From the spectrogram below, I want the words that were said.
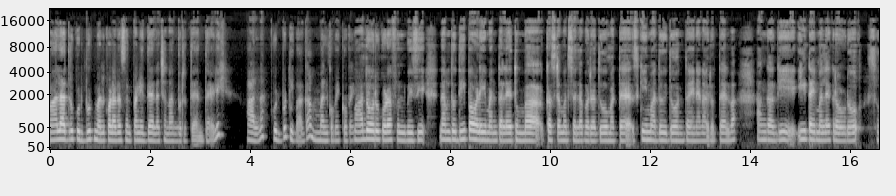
ಹಾಲಾದರೂ ಕುಡ್ಬಿಟ್ಟು ಮಲ್ಕೊಳ್ಳೋದು ಸ್ವಲ್ಪ ನಿದ್ದೆ ಎಲ್ಲ ಚೆನ್ನಾಗಿ ಬರುತ್ತೆ ಅಂತ ಹೇಳಿ ಹಾಲನ್ನ ಕುಡ್ಬಿಟ್ಟು ಇವಾಗ ಮಲ್ಕೋಬೇಕು. ಮಾದವರು ಕೂಡ ಫುಲ್ ಬಿಸಿ ನಮ್ಮದು ದೀಪಾವಳಿ ಮಂತಲ್ಲೇ ತುಂಬ ಕಸ್ಟಮರ್ಸ್ ಎಲ್ಲ ಬರೋದು ಮತ್ತು ಸ್ಕೀಮ್ ಅದು ಇದು ಅಂತ ಏನೇನೋ ಇರುತ್ತೆ ಅಲ್ವಾ? ಹಂಗಾಗಿ ಈ ಟೈಮಲ್ಲೇ ಕ್ರೌಡು ಸೊ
